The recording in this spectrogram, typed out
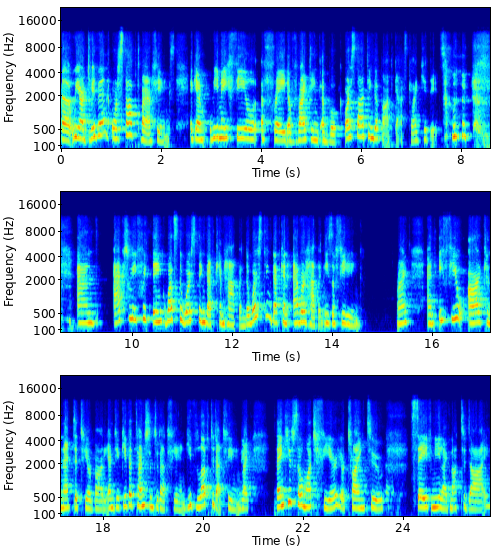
uh, we are driven or stopped by our feelings. Again, we may feel afraid of writing a book or starting a podcast like you did. and actually, if we think, what's the worst thing that can happen? The worst thing that can ever happen is a feeling, right? And if you are connected to your body and you give attention to that feeling, give love to that feeling, like, thank you so much, fear. You're trying to save me, like not to die.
